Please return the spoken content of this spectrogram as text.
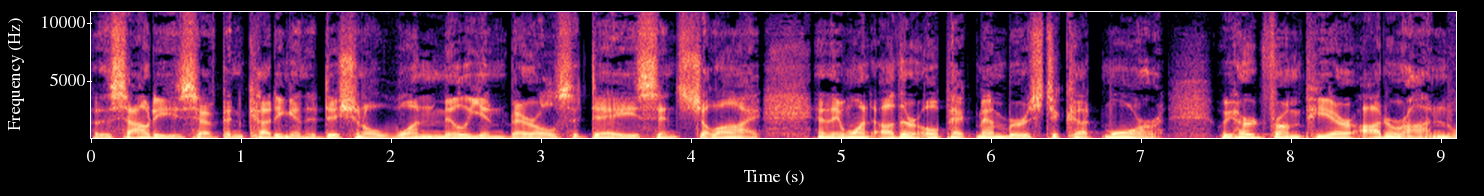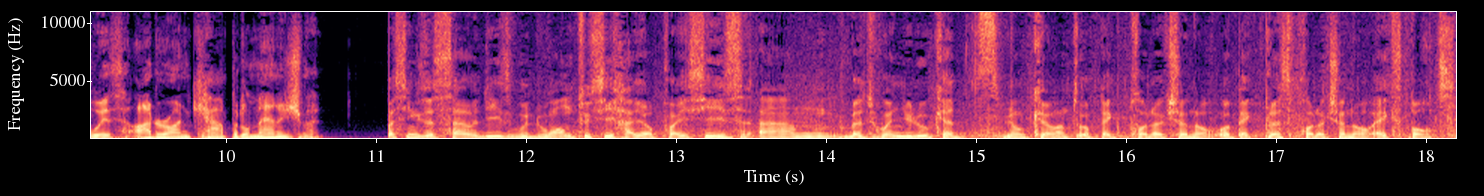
The Saudis have been cutting an additional 1 million barrels a day since July, and they want other OPEC members to cut more. We heard from Pierre Andurand with Andurand Capital Management. I think the Saudis would want to see higher prices, um, but when you look at you know, current OPEC production or OPEC plus production or exports,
